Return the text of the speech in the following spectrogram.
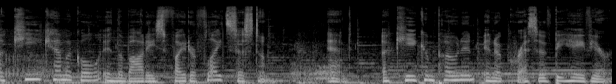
a key chemical in the body's fight or flight system, and a key component in aggressive behavior.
